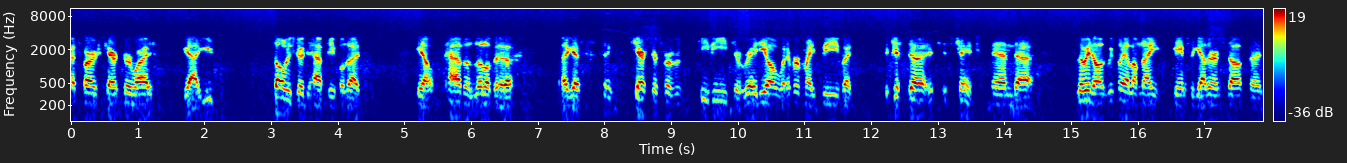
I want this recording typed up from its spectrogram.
as far as character wise, yeah, you, it's always good to have people that you know have a little bit of, I guess, character from TV to radio, whatever it might be, but it just uh, it's it's changed, and. Uh, Louis knows we play alumni games together and stuff, and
